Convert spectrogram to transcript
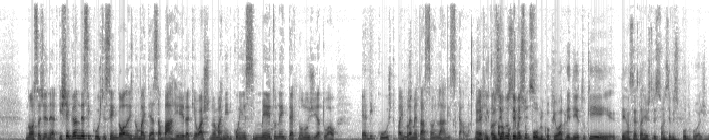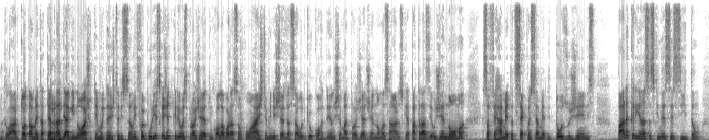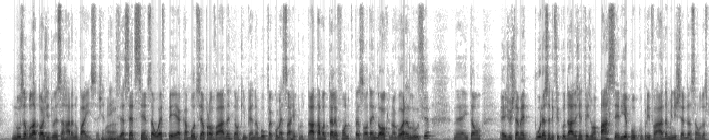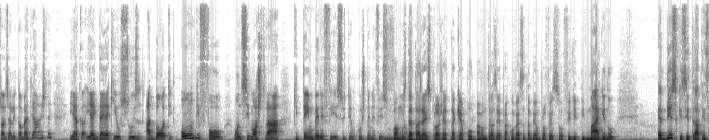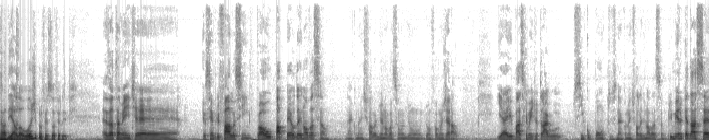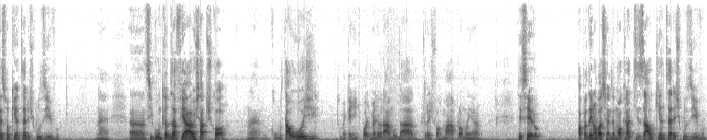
nossa genética. E chegando nesse custo de 100 dólares, não vai ter essa barreira que eu acho que não é mais nem de conhecimento nem de tecnologia atual é de custo para implementação em larga escala. É, inclusive um no serviço público, que eu acredito que tem a restrições no serviço público hoje, né? Claro, totalmente. Até é. para diagnóstico tem muita restrição e foi por isso que a gente criou esse projeto em colaboração com a Einstein, o Ministério da Saúde, que eu coordeno, chamado Projeto Genomas Raros, que é para trazer o genoma, essa ferramenta de sequenciamento de todos os genes, para crianças que necessitam nos ambulatórios de doença rara no país. A gente ah. tem 17 centros, a UFPE acabou de ser aprovada, então aqui em Pernambuco vai começar a recrutar. Estava no telefone com o pessoal da endócrino agora, Lúcia. Né? Então, é justamente por essa dificuldade, a gente fez uma parceria público-privada, Ministério da Saúde, Hospital de Alito Albert Einstein, e a, e a ideia é que o SUS adote onde for, onde se mostrar que tem um benefício e tem um custo-benefício. Vamos detalhar esse projeto daqui a pouco, mas vamos trazer para a conversa também o professor Felipe Magno. É disso que se trata em sala de aula hoje, professor Felipe? Exatamente. É... Eu sempre falo assim, qual o papel da inovação? Né? Quando a gente fala de inovação de, um, de uma forma geral. E aí, basicamente, eu trago cinco pontos, né? Quando a gente fala de inovação. Primeiro, que é dar acesso ao que antes era exclusivo. Né? Uh, segundo, que é desafiar o status quo. Né? Como está hoje, como é que a gente pode melhorar, mudar, transformar para o amanhã. Terceiro, o papel da inovação é democratizar o que antes era exclusivo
